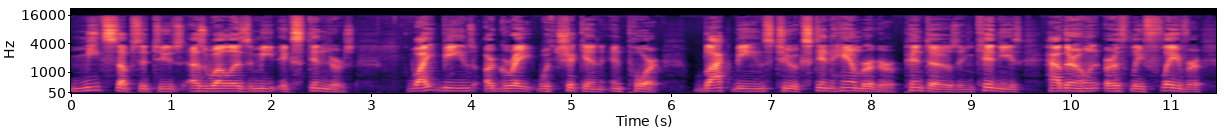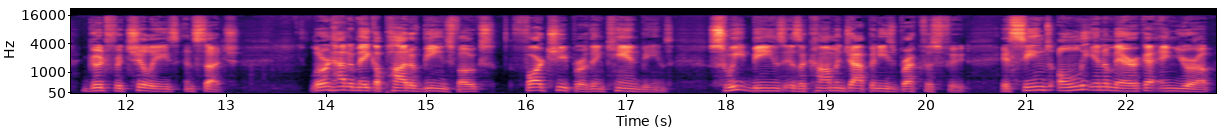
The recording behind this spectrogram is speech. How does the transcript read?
meat substitutes as well as meat extenders. White beans are great with chicken and pork. black beans to extend hamburger, pintos, and kidneys have their own earthly flavor, good for chilies and such. Learn how to make a pot of beans, folks, far cheaper than canned beans. Sweet beans is a common Japanese breakfast food. It seems only in America and Europe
